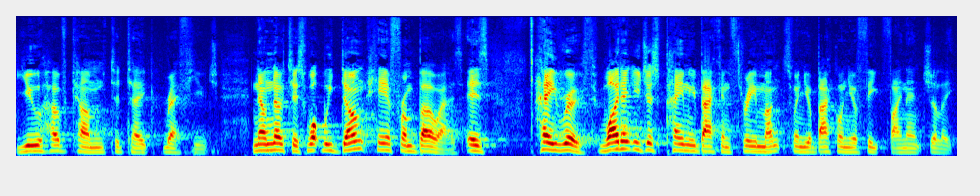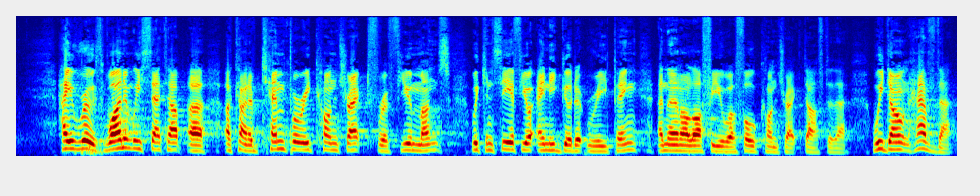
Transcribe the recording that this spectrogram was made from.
you have come to take refuge. Now, notice what we don't hear from Boaz is, Hey, Ruth, why don't you just pay me back in three months when you're back on your feet financially? Hey, Ruth, why don't we set up a, a, kind of temporary contract for a few months? We can see if you're any good at reaping, and then I'll offer you a full contract after that. We don't have that.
